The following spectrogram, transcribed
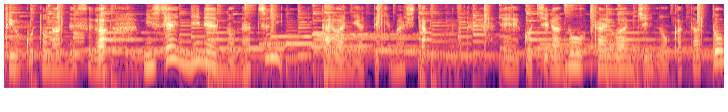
っていうことなんですが2002年の夏に台湾にやってきました、えー、こちらの台湾人の方と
